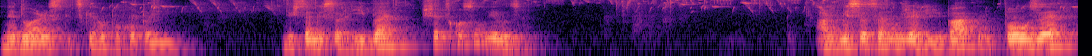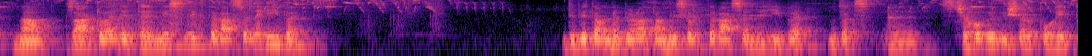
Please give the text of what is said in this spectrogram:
nedualistického pochopení. Když se mysl hýbe, všecko jsou iluze. Ale mysl se může hýbat pouze na základě té mysli, která se nehýbe. Kdyby tam nebyla ta mysl, která se nehýbe, no tak z, eh, z čeho by vyšel pohyb?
